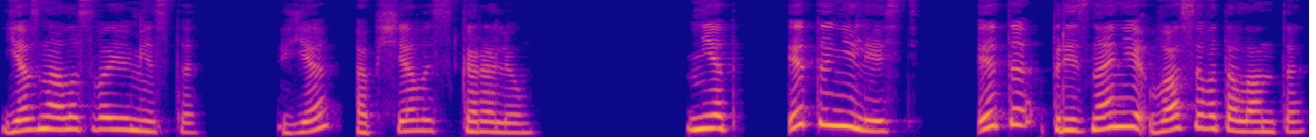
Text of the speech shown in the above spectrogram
Я знала свое место. Я общалась с королем. Нет, это не лесть. Это признание вашего таланта.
